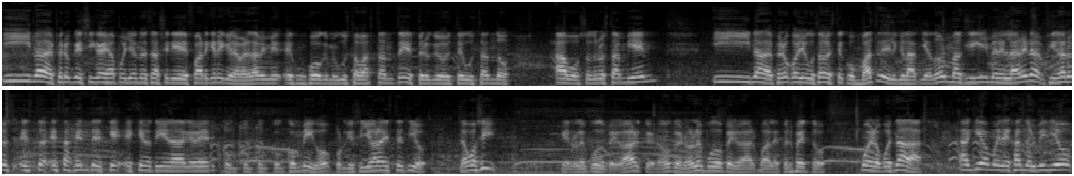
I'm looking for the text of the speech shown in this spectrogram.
Y nada, espero que sigáis apoyando esta serie de Far Cry, que la verdad es un juego que me gusta bastante, espero que os esté gustando a vosotros también. Y nada, espero que os haya gustado este combate del gladiador Maxi Gamer en la arena. Fijaros, esta, gente es que, es que no tiene nada que ver conmigo, porque si yo ahora a este tío le hago así, que no le puedo pegar, que no, que no le puedo pegar. Vale, perfecto. Bueno, pues nada, aquí vamos dejando el vídeo.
